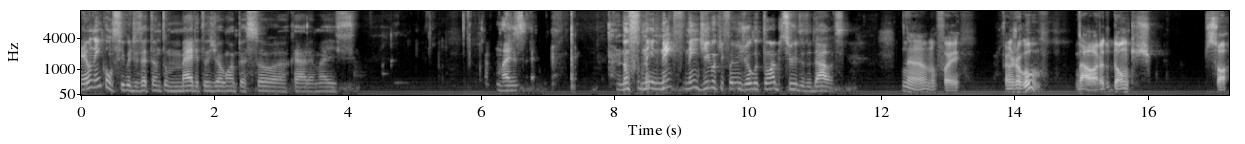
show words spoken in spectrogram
eu nem consigo dizer tanto méritos de alguma pessoa, cara, mas. Mas. Não, nem, nem, nem digo que foi um jogo tão absurdo do Dallas. Não, não foi. Foi um jogo da hora do Doncic. Só.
